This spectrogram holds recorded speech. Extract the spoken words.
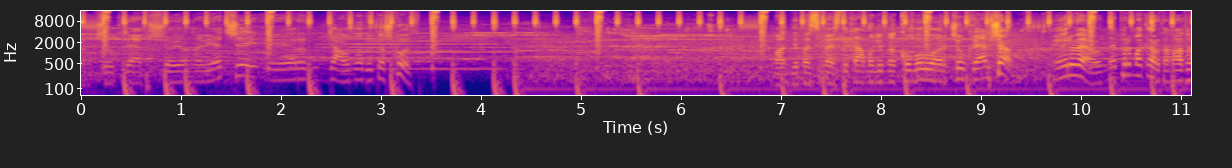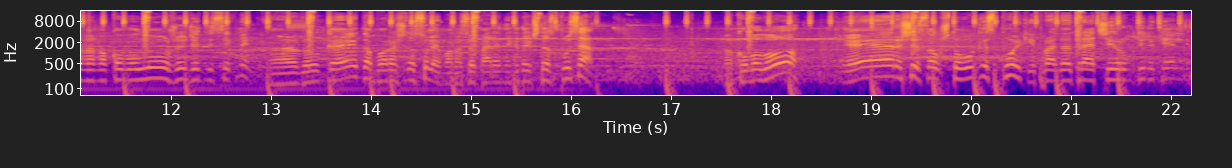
arčiau krepšio Jonaviečiai ir gauna du taškus. Bandymas įmesti kamuolį Mekovalu arčiau krepšio. Ir vėl, ne pirmą kartą matome Mekovalu žaidžiantį sėkmingai. Vilkai, dabar Rašidas Suleimonas jau perėmė kitą aikštės pusę. Mekovalu. Ir šis aukšto ūgis puikiai pradeda trečiąjį rungtinių kėlinį.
